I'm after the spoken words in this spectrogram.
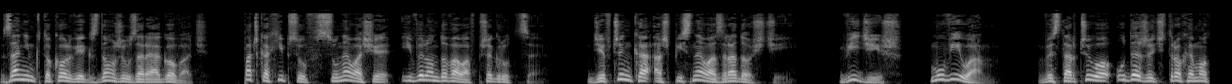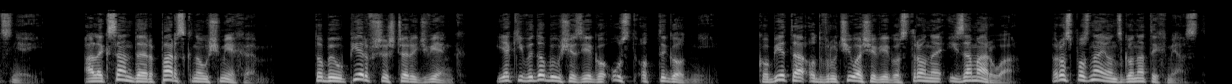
Zanim ktokolwiek zdążył zareagować, paczka hipsów zsunęła się i wylądowała w przegródce. Dziewczynka aż pisnęła z radości. Widzisz, mówiłam. Wystarczyło uderzyć trochę mocniej. Aleksander parsknął śmiechem. To był pierwszy szczery dźwięk, jaki wydobył się z jego ust od tygodni. Kobieta odwróciła się w jego stronę i zamarła, rozpoznając go natychmiast.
